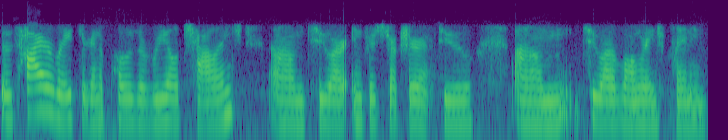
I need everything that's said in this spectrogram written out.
Those higher rates are going to pose a real challenge um, to our infrastructure, to um, to our long range planning.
